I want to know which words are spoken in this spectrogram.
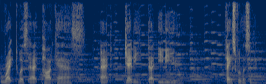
write to us at podcasts at getty.edu. Thanks for listening.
